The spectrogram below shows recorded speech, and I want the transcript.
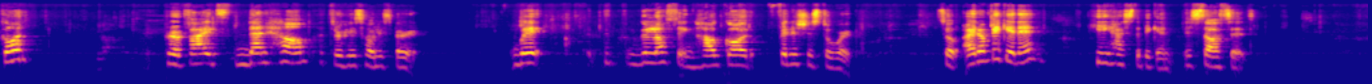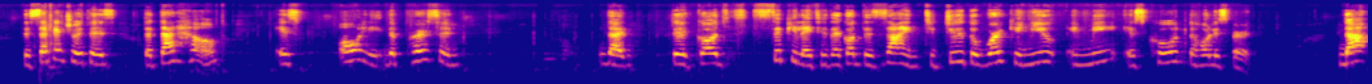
God provides that help through His Holy Spirit. We're glossing how God finishes the work. So I don't begin it, He has to begin. It starts it. The second truth is that that help is only the person that the God stipulated, that God designed to do the work in you, in me, is called the Holy Spirit. That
